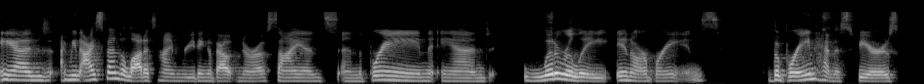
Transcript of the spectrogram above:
And I mean, I spend a lot of time reading about neuroscience and the brain and literally in our brains, the brain hemispheres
